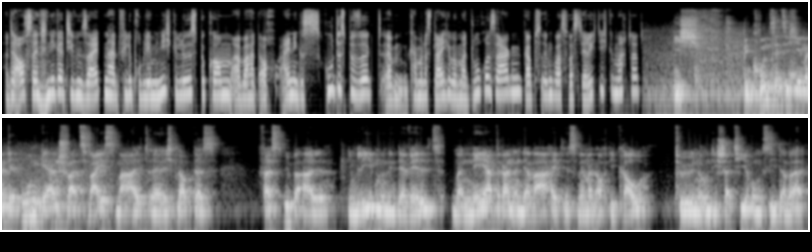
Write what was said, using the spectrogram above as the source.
hatte auch seine negativen Seiten, hat viele Probleme nicht gelöst bekommen, aber hat auch einiges Gutes bewirkt. Ähm, kann man das gleiche über Maduro sagen? Gab es irgendwas, was der richtig gemacht hat? Ich bin grundsätzlich jemand, der ungern schwarz-weiß malt. Äh, ich glaube, dass fast überall im Leben und in der Welt man näher dran an der Wahrheit ist, wenn man auch die Grautöne und die Schattierung sieht. Aber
